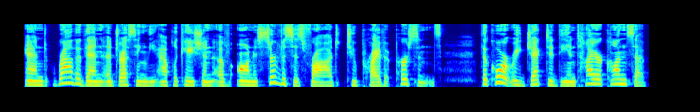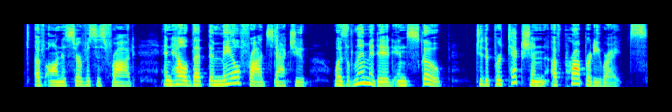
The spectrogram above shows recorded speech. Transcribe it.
and rather than addressing the application of honest services fraud to private persons, the court rejected the entire concept of honest services fraud and held that the mail fraud statute was limited in scope to the protection of property rights.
